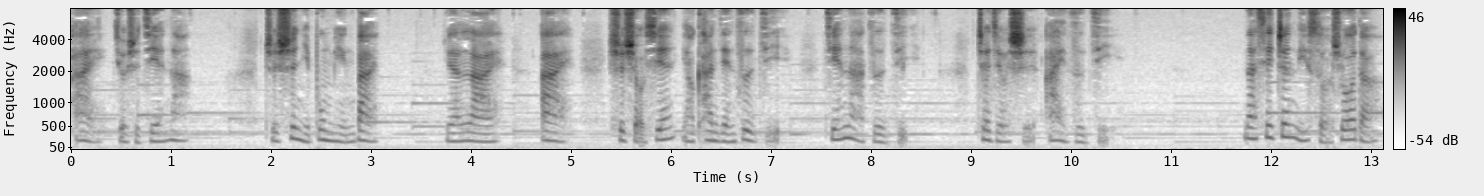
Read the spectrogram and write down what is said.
爱就是接纳。只是你不明白，原来爱是首先要看见自己，接纳自己，这就是爱自己。那些真理所说的，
